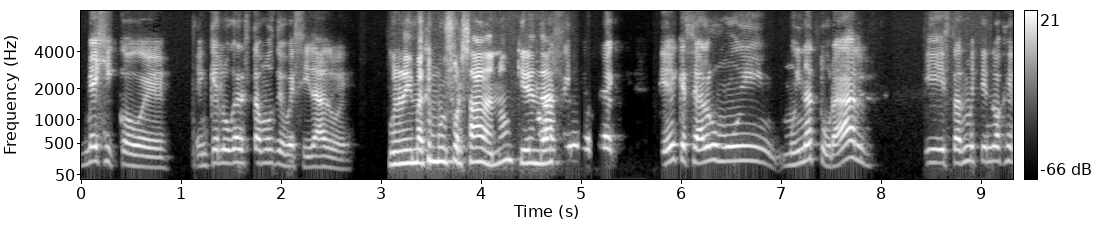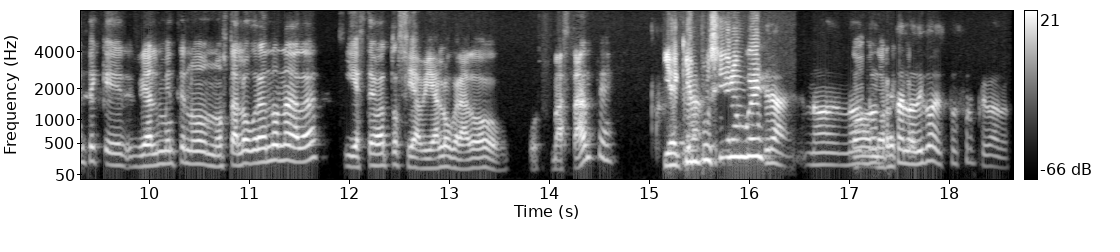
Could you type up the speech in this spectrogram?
México, güey, ¿en qué lugar estamos de obesidad, güey? Una imagen muy forzada, ¿no? Quieren dar. tiene que ser algo muy, muy natural. Y estás metiendo a gente que realmente no, no está logrando nada y este vato sí había logrado pues, bastante. ¿Y a quién pusieron, güey? Mira, no, no, no, te lo digo después por privado.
